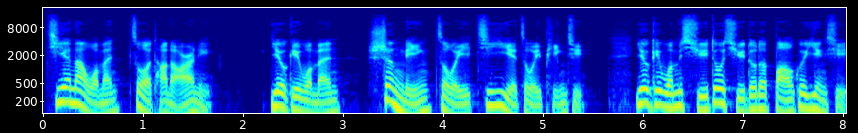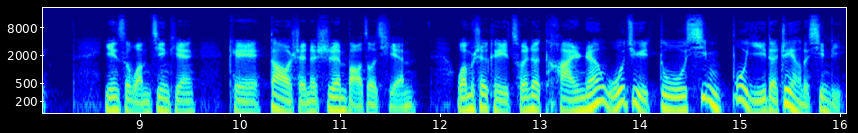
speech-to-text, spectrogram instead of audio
接纳我们做他的儿女，又给我们圣灵作为基业，作为凭据，又给我们许多许多的宝贵应许，因此我们今天。可以到神的施恩宝座前，我们是可以存着坦然无惧、笃信不疑的这样的心理。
